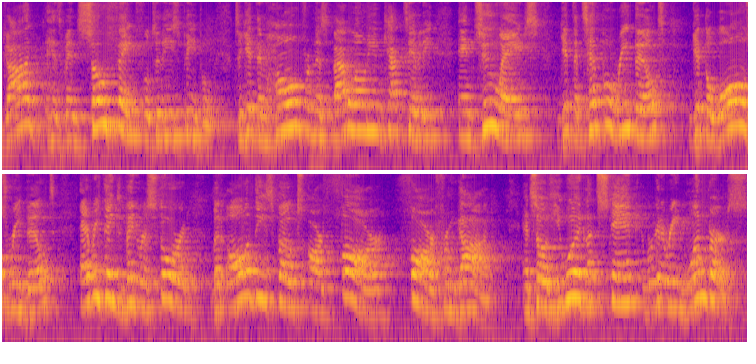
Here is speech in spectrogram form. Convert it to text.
God has been so faithful to these people to get them home from this Babylonian captivity in two waves get the temple rebuilt, get the walls rebuilt. Everything's been restored, but all of these folks are far, far from God. And so, if you would, let's stand. We're going to read one verse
